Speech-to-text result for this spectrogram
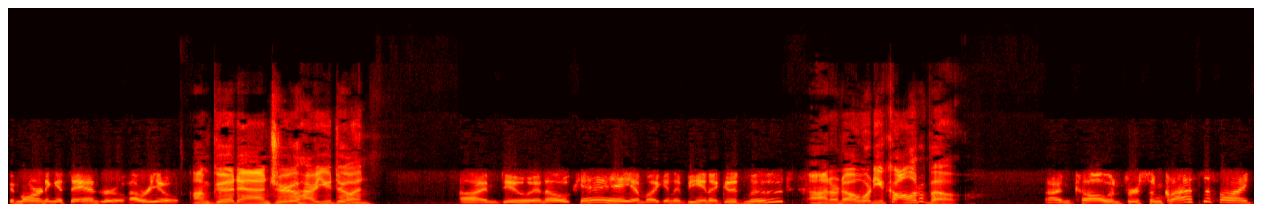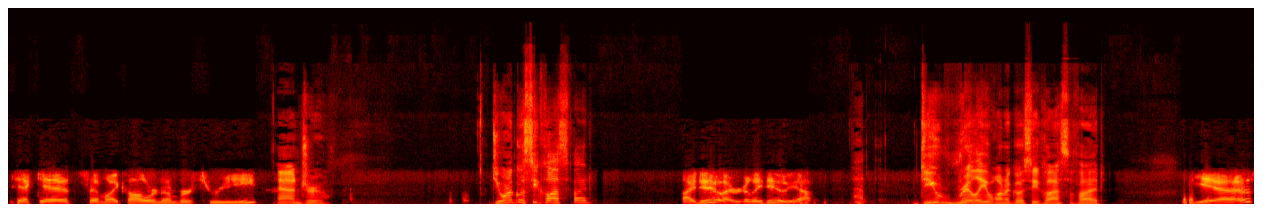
Good morning. It's Andrew. How are you? I'm good, Andrew. How are you doing? I'm doing okay. Am I going to be in a good mood? I don't know. What are you calling about? I'm calling for some classified tickets. Am I caller number three? Andrew. Do you want to go see Classified? I do. I really do. Yep. Do you really want to go see Classified? Yes.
